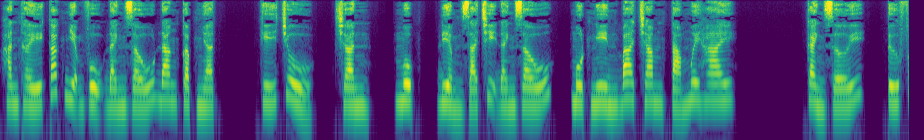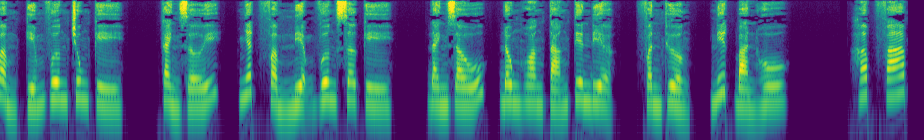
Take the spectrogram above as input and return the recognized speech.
hắn thấy các nhiệm vụ đánh dấu đang cập nhật. Ký chủ, Trần, Mục, điểm giá trị đánh dấu, 1382. Cảnh giới, tứ phẩm kiếm vương trung kỳ. Cảnh giới, nhất phẩm niệm vương sơ kỳ. Đánh dấu, đông hoang táng tiên địa, phần thưởng, niết bàn hô. Hấp pháp,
